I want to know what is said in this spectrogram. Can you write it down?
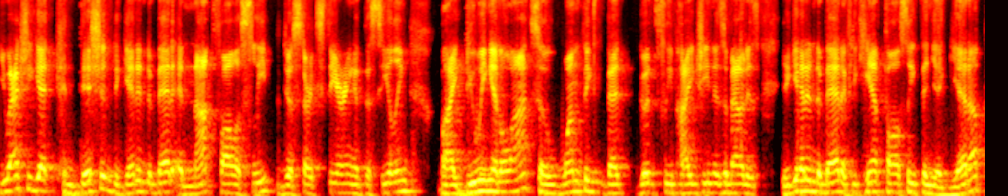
you actually get conditioned to get into bed and not fall asleep, just start staring at the ceiling by doing it a lot. So, one thing that good sleep hygiene is about is you get into bed. If you can't fall asleep, then you get up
